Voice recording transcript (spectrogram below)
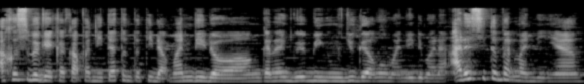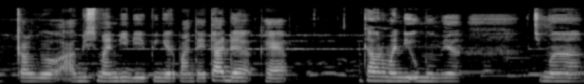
Aku sebagai kakak panitia tentu tidak mandi dong, karena gue bingung juga mau mandi di mana. Ada sih tempat mandinya. Kalau habis mandi di pinggir pantai itu ada kayak kamar mandi umumnya. Cuma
